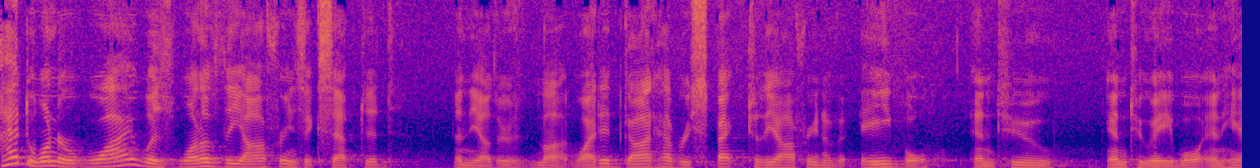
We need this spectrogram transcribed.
I had to wonder why was one of the offerings accepted and the other not? Why did God have respect to the offering of Abel and to and to Abel, and he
